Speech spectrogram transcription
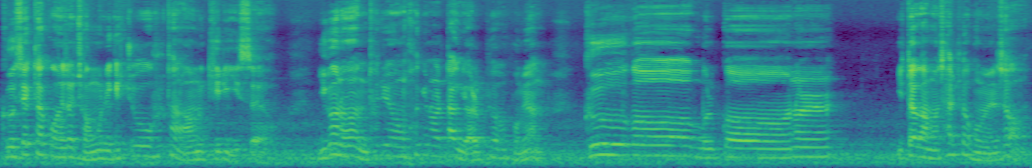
그 섹터권에서 정문이 이렇게 쭉 훑어 나오는 길이 있어요. 이거는 토지용 확인을 딱 열펴보면 그거 물건을 이따가 한번 살펴보면서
